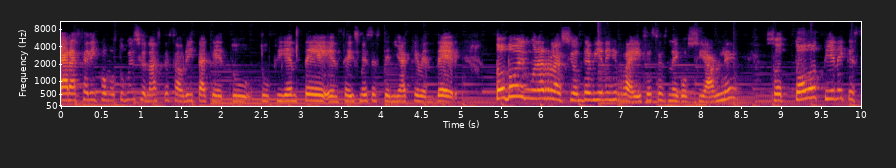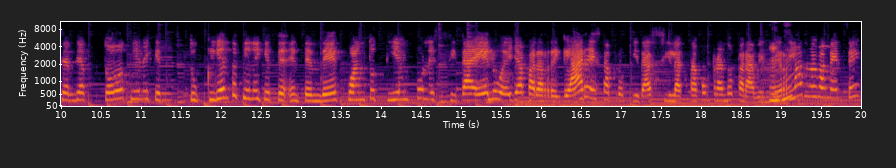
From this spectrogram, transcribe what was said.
Araceli, como tú mencionaste ahorita que tu, tu cliente en seis meses tenía que vender, todo en una relación de bienes y raíces es negociable todo tiene que ser, de, todo tiene que, tu cliente tiene que entender cuánto tiempo necesita él o ella para arreglar esa propiedad si la está comprando para venderla nuevamente.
